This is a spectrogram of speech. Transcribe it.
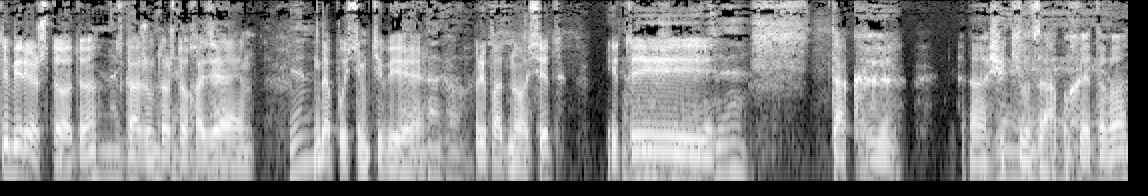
Ты берешь что-то, скажем, то, что хозяин, допустим, тебе преподносит, и ты так ощутил запах этого,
